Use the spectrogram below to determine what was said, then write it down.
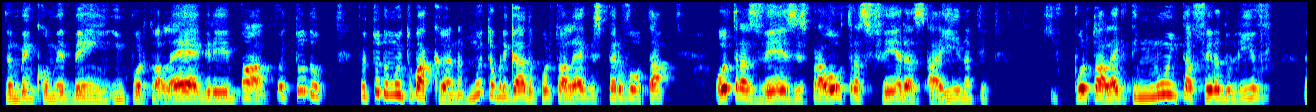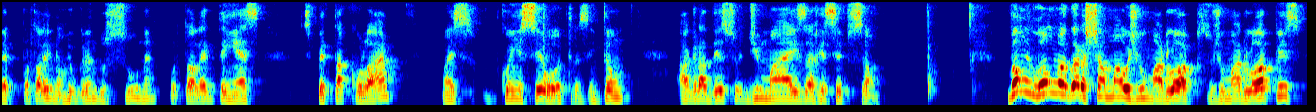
também comer bem em Porto Alegre. Ó, foi tudo, foi tudo muito bacana. Muito obrigado, Porto Alegre. Espero voltar outras vezes para outras feiras aí, né? Que, que Porto Alegre tem muita feira do livro. É, Porto Alegre não, Rio Grande do Sul, né? Porto Alegre tem essa espetacular, mas conhecer outras. Então, agradeço demais a recepção. Vamos, vamos agora chamar o Gilmar Lopes. O Gilmar Lopes,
